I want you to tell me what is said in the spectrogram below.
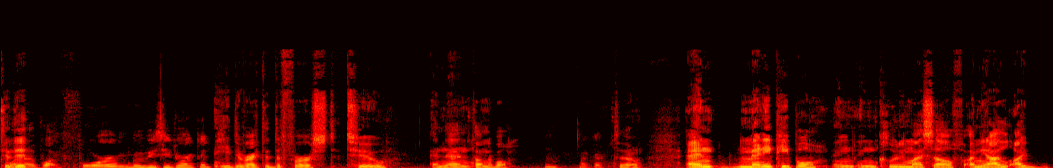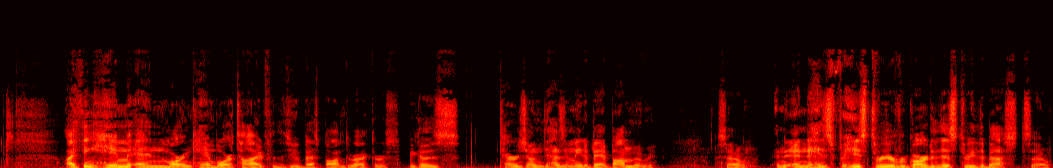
did One of what four movies he directed? He directed the first two, and then Thunderball. Hmm, okay. So, and many people, in, including myself, I mean, I, I, I think him and Martin Campbell are tied for the two best Bond directors because Terrence Young hasn't made a bad Bond movie. So, and and his his three are regarded as three of the best. So,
